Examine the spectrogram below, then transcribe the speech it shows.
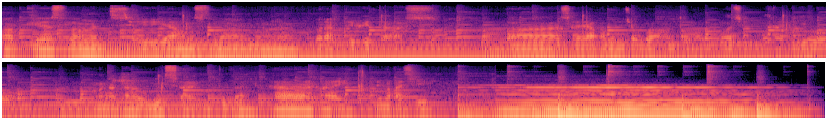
Oke, selamat siang, selamat beraktivitas. Uh, saya akan mencoba untuk membuat sebuah radio. Mana tahu bisa gitu kan? Hai, terima kasih.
